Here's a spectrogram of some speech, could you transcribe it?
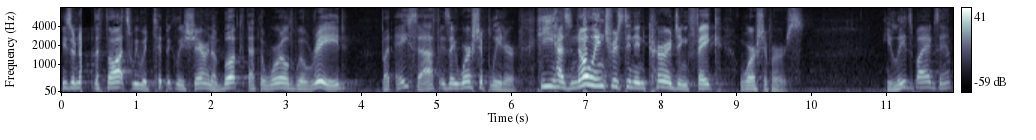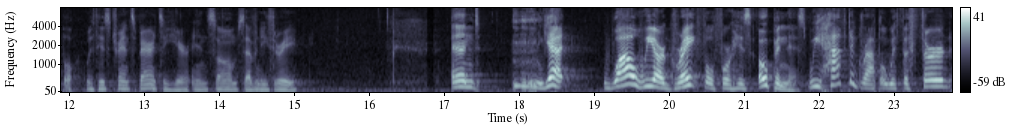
These are not the thoughts we would typically share in a book that the world will read, but Asaph is a worship leader. He has no interest in encouraging fake worshipers. He leads by example with his transparency here in Psalm 73. And yet, while we are grateful for his openness, we have to grapple with the third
